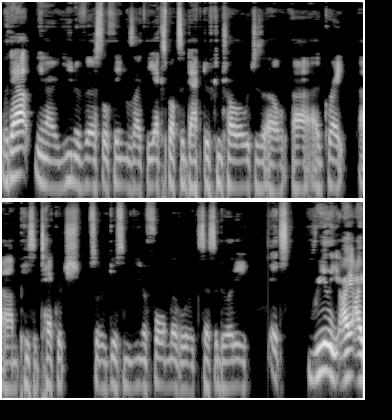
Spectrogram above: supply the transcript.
without you know universal things like the Xbox Adaptive Controller, which is a, a great um, piece of tech which sort of gives some uniform level of accessibility, it's really I, I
